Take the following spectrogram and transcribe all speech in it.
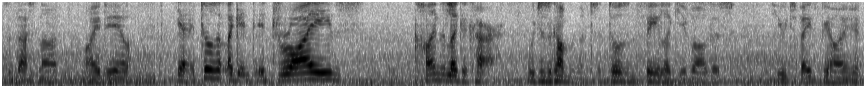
So that's not ideal. Yeah it doesn't like it, it drives kind of like a car which is a compliment. It doesn't feel like you've all this huge space behind you. It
